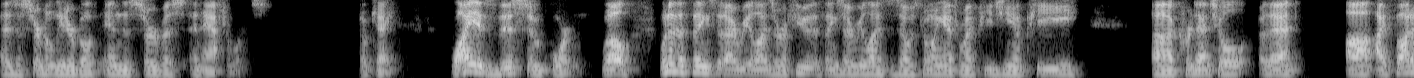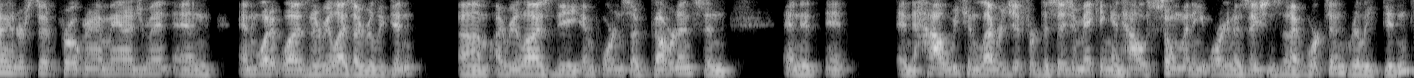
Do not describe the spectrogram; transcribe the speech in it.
as a servant leader, both in the service and afterwards. Okay, why is this important? Well, one of the things that I realized, or a few of the things I realized as I was going after my PGMP uh, credential, that uh, I thought I understood program management and and what it was, and I realized I really didn't. Um, I realized the importance of governance and and it, it and how we can leverage it for decision making, and how so many organizations that I've worked in really didn't.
